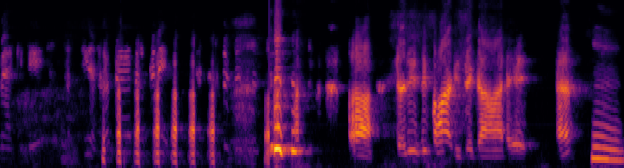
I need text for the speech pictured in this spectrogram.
ਮੈਂ ਕਿਤੇ ਸੱਚੀ ਨਾ ਜਿਹੜਾ ਪੈਰ ਤਿਲਕਦੇ ਹਾਂ ਚੜੀ ਸੀ ਪਹਾੜੀ ਤੇ ਗਾਂ ਇਹ ਹੈ? ਹੂੰ।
